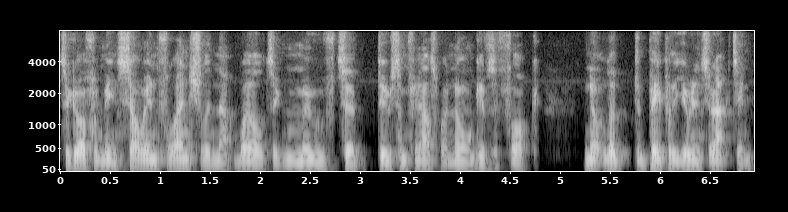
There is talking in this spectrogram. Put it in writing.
to go from being so influential in that world to move to do something else where no one gives a fuck. Not the people that you're interacting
